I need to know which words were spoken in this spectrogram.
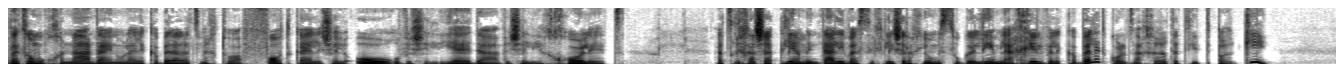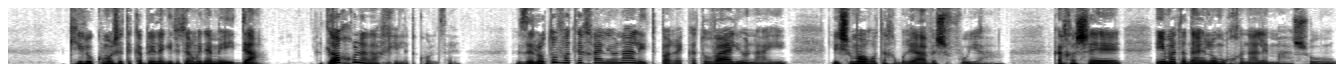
ואת לא מוכנה עדיין אולי לקבל על עצמך תועפות כאלה של אור ושל ידע ושל יכולת. את צריכה שהכלי המנטלי והשכלי שלך יהיו מסוגלים להכיל ולקבל את כל זה, אחרת את תתפרקי. כאילו כמו שתקבלי נגיד יותר מדי מידע. את לא יכולה להכיל את כל זה. זה לא טובתך העליונה להתפרק, הטובה העליונה היא לשמור אותך בריאה ושפויה, ככה שאם את עדיין לא מוכנה למשהו,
